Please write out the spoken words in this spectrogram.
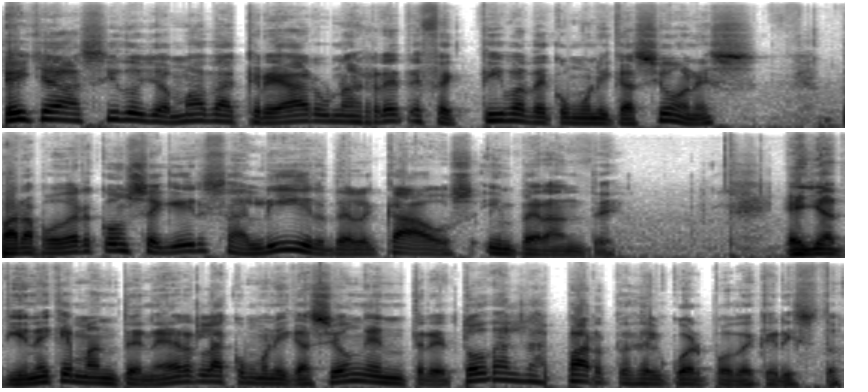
Ella ha sido llamada a crear una red efectiva de comunicaciones para poder conseguir salir del caos imperante. Ella tiene que mantener la comunicación entre todas las partes del cuerpo de Cristo.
